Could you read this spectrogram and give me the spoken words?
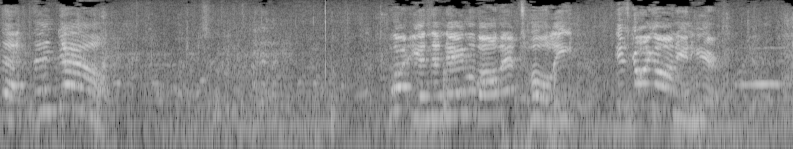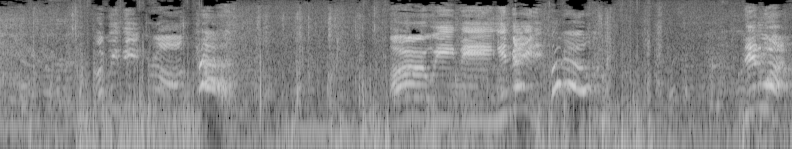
that thing down! What in the name of all that's holy is going on in here? Are we being robbed? Are we being invaded? No! Then what?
